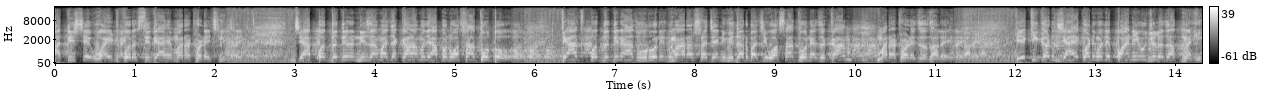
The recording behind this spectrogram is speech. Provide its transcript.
अतिशय वाईट परिस्थिती आहे मराठवाड्याची. ज्या पद्धतीनं निजामाच्या काळामध्ये आपण वसाहत होतो त्याच पद्धतीने आज उर्वरित महाराष्ट्राची आणि विदर्भाची वसाहत होण्याचं काम मराठवाड्याचं झालंय. एकीकडे जायकवाडीमध्ये पाणी येऊ दिलं जात नाही.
